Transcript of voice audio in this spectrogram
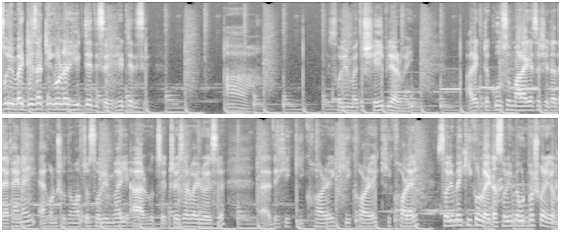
সলিম ভাই ডেজার্ট ইগোল্ডার হিট দিয়ে দিছে হিট দিয়ে দিছে। আহ, সলিম ভাই তো সেই প্লেয়ার ভাই। আরেকটা কুলসুম মারা গেছে, সেটা দেখায় নাই। এখন শুধুমাত্র সলিম ভাই আর হচ্ছে ট্রেসার ভাই রয়েছে। দেখি কি খরে কি খরে কি খরে। সলিম ভাই কি করল? এটা সলিম ভাই উঠবস করে কেন?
